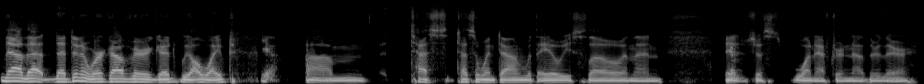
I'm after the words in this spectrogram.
Now that that didn't work out very good. We all wiped. Yeah. Um, Tess Tessa went down with AOE slow, and then Yep. it just one after another. There,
